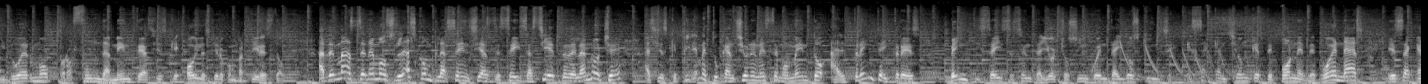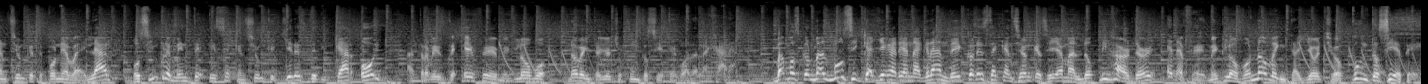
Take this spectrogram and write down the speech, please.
y duermo profundamente, así es que hoy les quiero compartir esto. Además tenemos las complacencias de 6 a 7 de la noche, así es que pídeme tu canción en este momento al 33 26 68 52 15. Esa canción que te pone de buenas, esa canción que te pone a bailar o simplemente esa canción que quieres dedicar hoy a través de FM Globo 98.7 Guadalajara. Vamos con más música, llega Ariana Grande con esta canción que se llama Love Me Harder en FM Globo 98.7.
